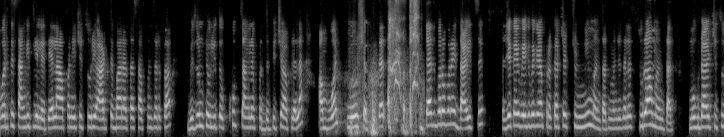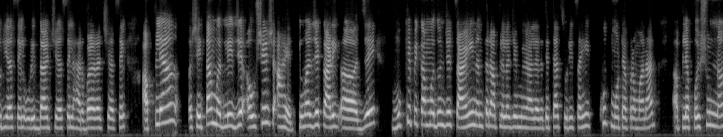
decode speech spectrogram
वरती सांगितलेलं आहे त्याला आपण याची चुरी आठ ते बारा तास आपण जर का भिजून ठेवली तर खूप चांगल्या पद्धतीचे आपल्याला आंबवण मिळू शकते. त्याचबरोबर आहे डाळीचे जे काही वेगवेगळ्या प्रकारच्या चुन्नी म्हणतात म्हणजे ज्याला चुरा म्हणतात. मूग डाळची चुरी असेल उडीद डाळची असेल हरभराची असेल आपल्या शेतामधले जे अवशेष आहेत किंवा जे काळी जे मुख्य पिकांमधून जे चाळणीनंतर आपल्याला जे मिळाले जाते त्या चुरीचाही खूप मोठ्या प्रमाणात आपल्या पशूंना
